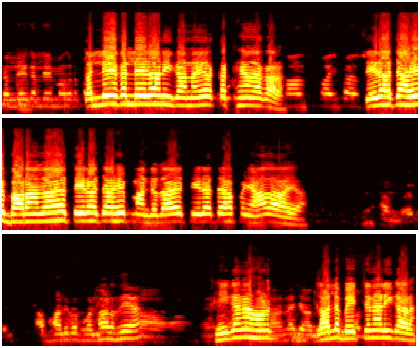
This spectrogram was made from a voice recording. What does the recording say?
ਕੱਲੇ ਕੱਲੇ ਮਗਰ ਕੱਲੇ ਕੱਲੇ ਦਾ ਨਹੀਂ ਕਰਨਾ ਯਾਰ ਇਕੱਠਿਆਂ ਦਾ ਕਰ। 5-500 ਤੇਰਾ ਚਾਹੇ 12 ਦਾ ਹੈ ਤੇਰਾ ਚਾਹੇ 5 ਦਾ ਹੈ ਤੇਰਾ ਚਾਹੇ 50 ਦਾ ਆ। ਆ ਫਾਲੇ ਕੋ ਫੜਦੇ ਆ। ਠੀਕ ਹੈ ਨਾ ਹੁਣ ਗੱਲ ਵੇਚਣ ਵਾਲੀ ਕਰ।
